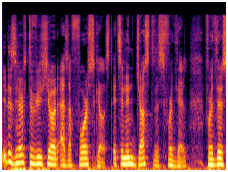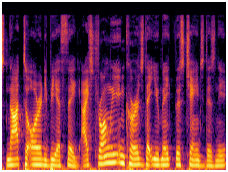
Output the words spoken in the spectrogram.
he deserves to be shown as a force ghost. It's an injustice for this for this not to already be a thing. I strongly encourage that you make this change, Disney,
